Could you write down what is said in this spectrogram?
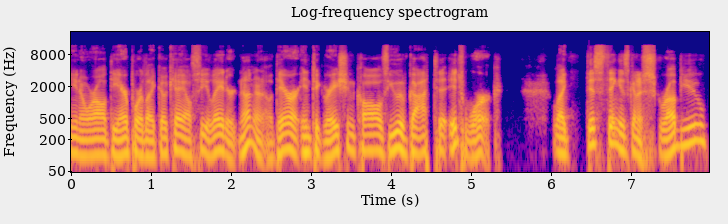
you know, we're all at the airport, like, okay, I'll see you later. No, no, no. There are integration calls. You have got to, it's work. Like this thing is going to scrub you.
